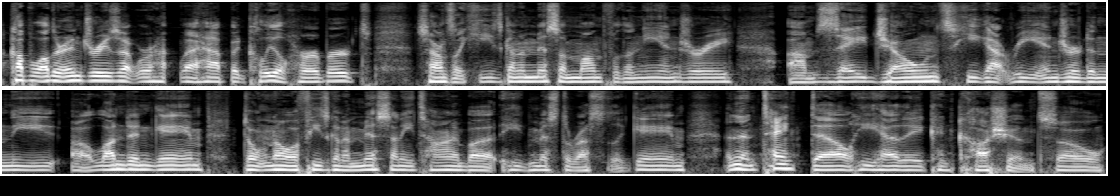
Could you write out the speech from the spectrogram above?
a couple other injuries that were that happened. Khalil Herbert sounds like he's going to miss a month with a knee injury. Um, Zay Jones he got re-injured in the uh, London game. Don't know if he's going to miss any time, but he missed the rest of the game. And then Tank Dell he had a concussion, so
